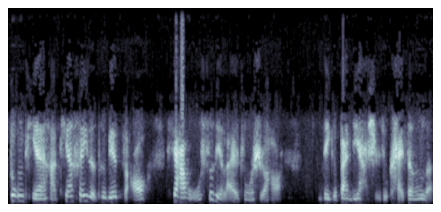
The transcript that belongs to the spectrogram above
冬天哈天黑的特别早，下午四点来钟时候，这个半地下室就开灯了。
